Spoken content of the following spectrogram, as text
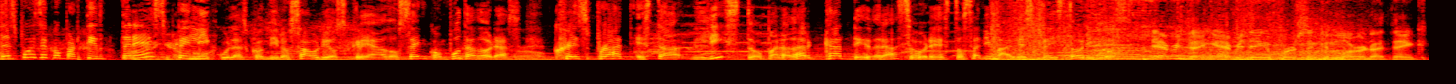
Después de compartir tres películas con dinosaurios creados en computadoras, Chris Pratt está listo para dar cátedra sobre estos animales prehistóricos. Everything, everything a person can learn, I think.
